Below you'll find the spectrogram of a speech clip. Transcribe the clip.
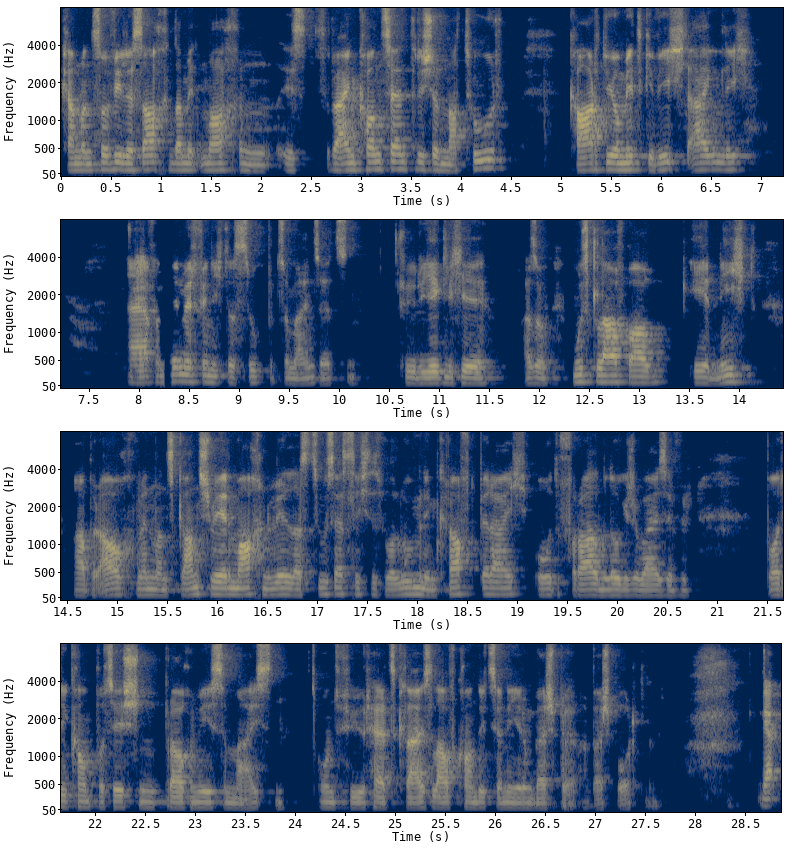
kann man so viele Sachen damit machen, ist rein konzentrischer Natur, Cardio mit Gewicht eigentlich. Äh, von dem her finde ich das super zum Einsetzen. Für jegliche, also Muskelaufbau eher nicht, aber auch wenn man es ganz schwer machen will, als zusätzliches Volumen im Kraftbereich oder vor allem logischerweise für Body Composition brauchen wir es am meisten und für Herz-Kreislauf-Konditionierung bei, bei Sportlern. Ja,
